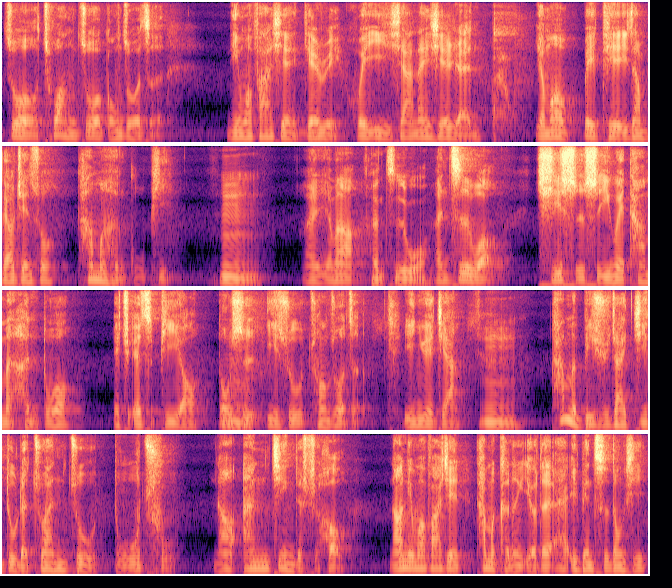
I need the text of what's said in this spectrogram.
做创作工作者，你有没有发现？Gary 回忆一下，那些人有没有被贴一张标签说？他们很孤僻，嗯，哎，有没有？很自我？很自我，其实是因为他们很多 HSP 哦，都是艺术创作者、音乐家，嗯，他们必须在极度的专注、独处，然后安静的时候，然后你有没有发现，他们可能有的还一边吃东西，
